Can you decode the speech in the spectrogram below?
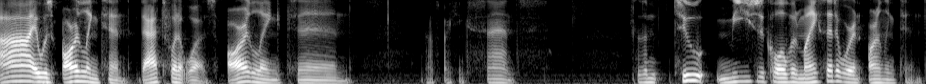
Ah, it was Arlington. That's what it was. Arlington. That's making sense. So the two musical open mics that were in Arlington.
